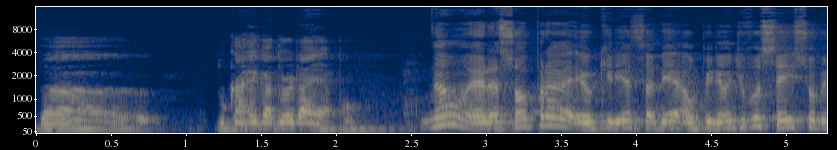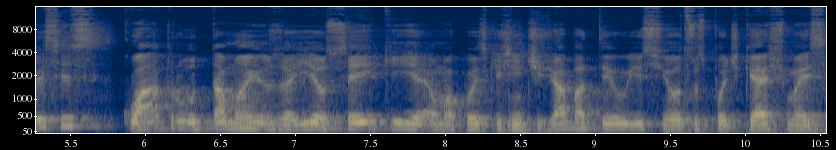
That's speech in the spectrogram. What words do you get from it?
Da, do carregador da Apple. Não, era só para eu queria saber a opinião de vocês sobre esses quatro tamanhos aí. Eu sei que é uma coisa que a gente já bateu isso em outros podcasts, mas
